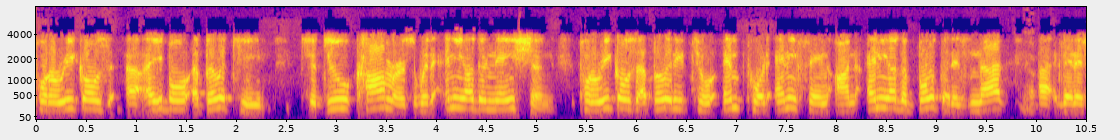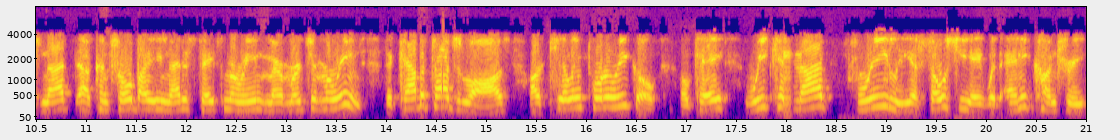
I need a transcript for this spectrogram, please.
Puerto Rico's uh, able ability to do commerce with any other nation. Puerto Rico's ability to import anything on any other boat that is not uh, that is not uh, controlled by the United States Marine mer- Merchant Marines. The cabotage laws are killing Puerto Rico. Okay, we cannot freely associate with any country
